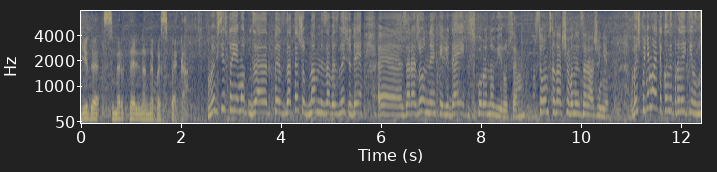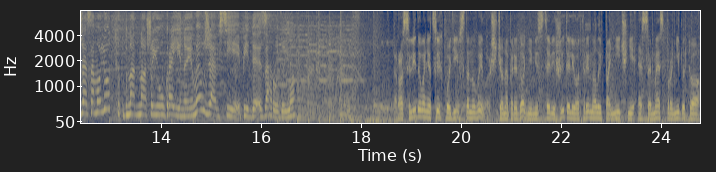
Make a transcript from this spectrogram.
їде смертельна небезпека. Ми всі стоїмо за те, за те, щоб нам не завезли сюди е, заражених людей з коронавірусом. Хто вам сказав, що вони заражені? Ви ж розумієте, коли прилетів вже самоліт над нашою Україною, ми вже всі під загрозою. Розслідування цих подій встановило, що напередодні місцеві жителі отримали панічні смс про нібито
